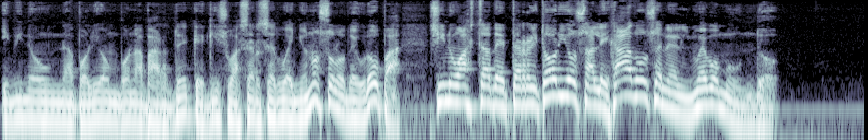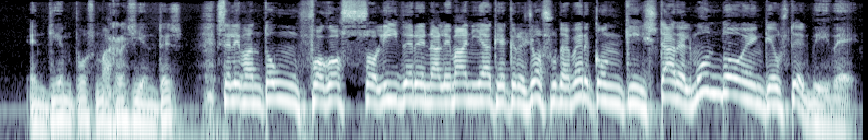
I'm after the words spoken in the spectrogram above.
Y vino un Napoleón Bonaparte que quiso hacerse dueño no solo de Europa, sino hasta de territorios alejados en el Nuevo Mundo. En tiempos más recientes, se levantó un fogoso líder en Alemania que creyó su deber conquistar el mundo en que usted vive.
